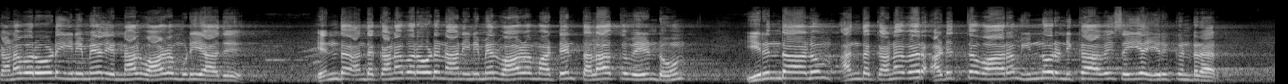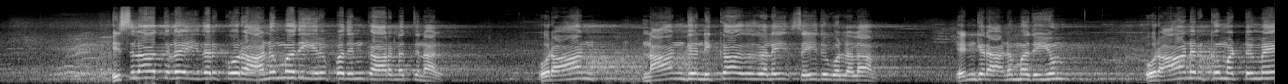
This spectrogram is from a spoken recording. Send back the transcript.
கணவரோடு இனிமேல் என்னால் வாழ முடியாது. எந்த அந்த கணவரோடு நான் இனிமேல் வாழ மாட்டேன் தலாக்கு வேண்டும். இருந்தாலும் அந்த கணவர் அடுத்த வாரம் இன்னொரு நிக்காவை செய்ய இருக்கின்றார். இஸ்லாத்தில் இதற்கு ஒரு அனுமதி இருப்பதின் காரணத்தினால் ஒரு ஆண் நான்கு நிக்காகுகளை செய்து கொள்ளலாம் என்கிற அனுமதியும் ஒரு ஆணிற்கு மட்டுமே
